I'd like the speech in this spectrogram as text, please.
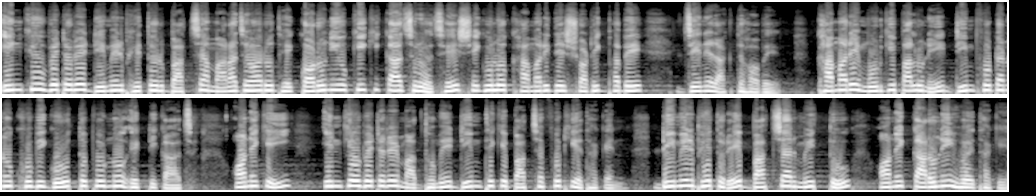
ইনকিউবেটরে ডিমের ভেতর বাচ্চা মারা যাওয়া রোধে করণীয় কী কী কাজ রয়েছে সেগুলো খামারিদের সঠিকভাবে জেনে রাখতে হবে। খামারে মুরগি পালনে ডিম ফোটানো খুবই গুরুত্বপূর্ণ একটি কাজ। অনেকেই ইনকিউবেটরের মাধ্যমে ডিম থেকে বাচ্চা ফুটিয়ে থাকেন। ডিমের ভেতরে বাচ্চার মৃত্যু অনেক কারণেই হয়ে থাকে।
